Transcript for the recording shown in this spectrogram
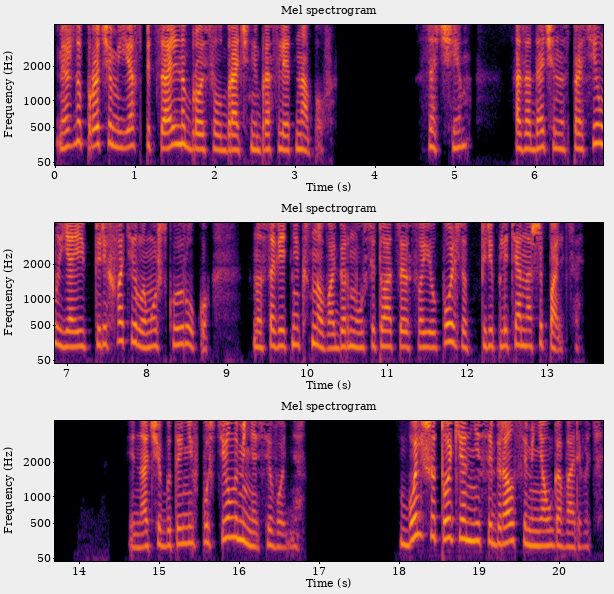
между прочим, я специально бросил брачный браслет на пол. «Зачем?» — озадаченно спросила я и перехватила мужскую руку, но советник снова обернул ситуацию в свою пользу, переплетя наши пальцы. «Иначе бы ты не впустила меня сегодня». Больше Токен не собирался меня уговаривать.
